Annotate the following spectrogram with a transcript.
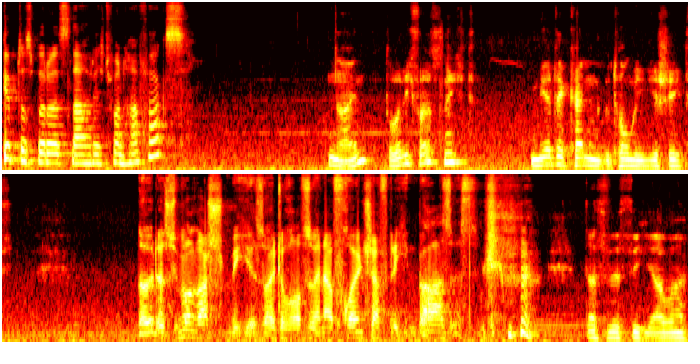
Gibt es bereits Nachricht von Hafax? Nein, soweit ich weiß nicht. Mir hat er keinen Tommy geschickt. Na, das überrascht mich, ihr seid doch auf so einer freundschaftlichen Basis. Das wüsste ich aber.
